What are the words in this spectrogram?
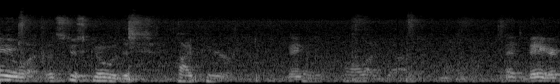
tell you what, let's just go with this pipe here. Okay. All I've got. That's bigger.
